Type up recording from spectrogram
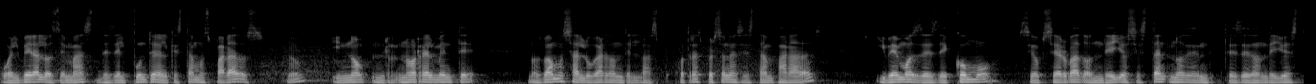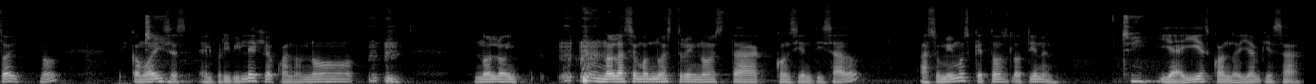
o el ver a los demás desde el punto en el que estamos parados, ¿no? Y no, no realmente nos vamos al lugar donde las otras personas están paradas y vemos desde cómo se observa donde ellos están, no desde donde yo estoy, ¿no? Y como dices, el privilegio cuando no, no, lo, no lo hacemos nuestro y no está concientizado, asumimos que todos lo tienen. Sí. Y ahí es cuando ya empieza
